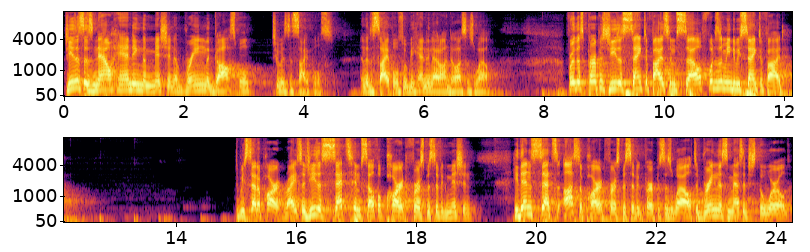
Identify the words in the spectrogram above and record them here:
Jesus is now handing the mission of bringing the gospel to his disciples. And the disciples would be handing that on to us as well. For this purpose, Jesus sanctifies himself. What does it mean to be sanctified? To be set apart, right? So Jesus sets himself apart for a specific mission. He then sets us apart for a specific purpose as well, to bring this message to the world,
